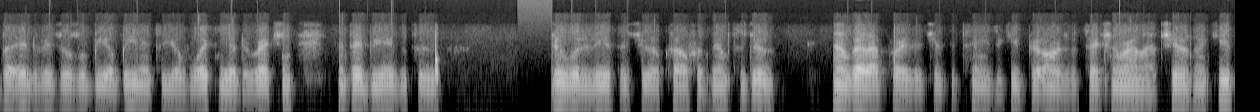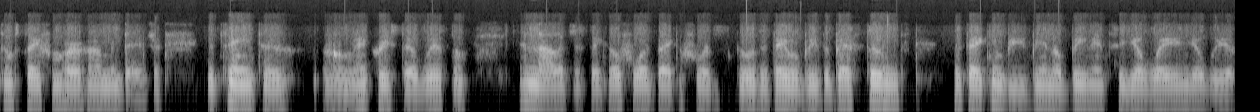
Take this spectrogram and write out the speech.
the individuals will be obedient to your voice and your direction and they be able to do what it is that you have called for them to do. And God, I pray that you continue to keep your arms of protection around our children, keep them safe from hurt, harm, and danger. Continue to um, increase their wisdom and knowledge as they go forth back and forth to school, that they will be the best students that they can be, being obedient to your way and your will,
